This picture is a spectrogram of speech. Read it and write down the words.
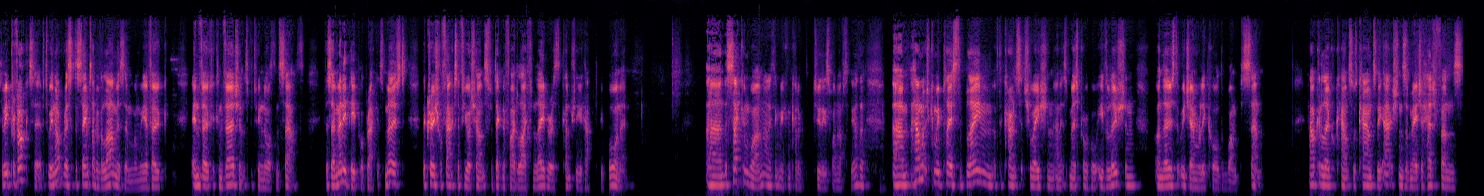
To be provocative, do we not risk the same type of alarmism when we evoke, invoke a convergence between North and South? For so many people, brackets most, the crucial factor for your chance for dignified life and labour is the country you happen to be born in. And the second one, and I think we can kind of do these one after the other. Um, how much can we place the blame of the current situation and its most probable evolution on those that we generally call the 1%? How can local councils counter the actions of major hedge funds,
